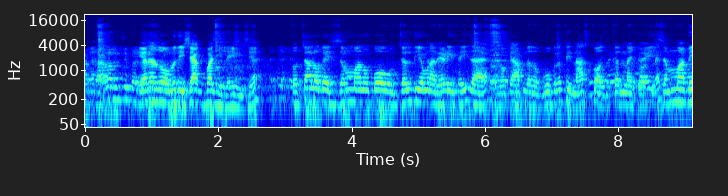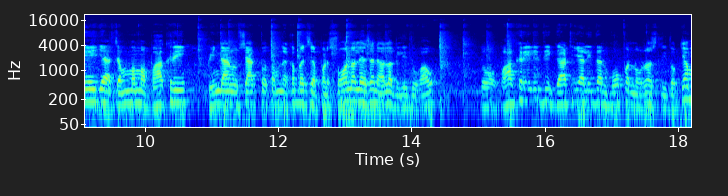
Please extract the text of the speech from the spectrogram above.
આપણે. એને જો બધી શાકભાજી લેવી છે. તો ચાલો કઈ જમવાનું બહુ જલ્દી હમણાં રેડી થઈ જાય તો કે આપને તો ભૂખ નથી નાસ્તો કરી નાખ્યો એટલે. જમવા બે ગયા જમવામાં ભાખરી ભીંડાનું શાક તો તમને ખબર છે પણ સોનલે છે ને અલગ લીધું હાવ તો ભાખરી લીધી ગાંઠિયા લીધા ને બપોરનો રસ લીધો. કેમ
